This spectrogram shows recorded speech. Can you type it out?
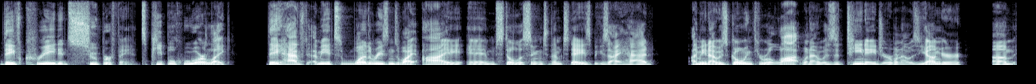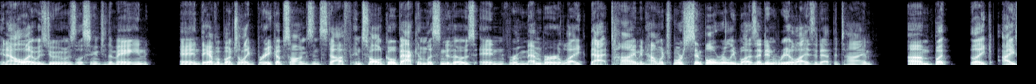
they've created super fans, people who are like. They have, I mean, it's one of the reasons why I am still listening to them today is because I had I mean, I was going through a lot when I was a teenager, when I was younger. Um, and all I was doing was listening to the Maine, and they have a bunch of like breakup songs and stuff. And so I'll go back and listen to those and remember like that time and how much more simple it really was. I didn't realize it at the time. Um, but like I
